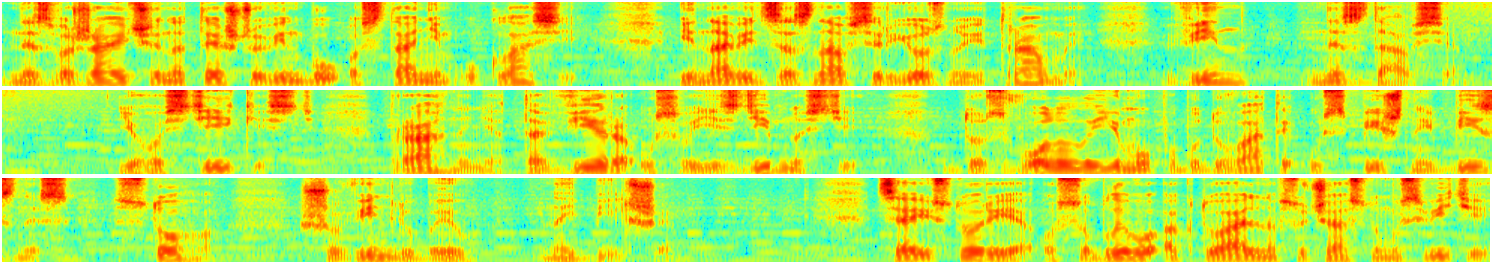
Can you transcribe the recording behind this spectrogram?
Незважаючи на те, що він був останнім у класі і навіть зазнав серйозної травми, він не здався. Його стійкість, прагнення та віра у свої здібності дозволили йому побудувати успішний бізнес з того, що він любив найбільше. Ця історія особливо актуальна в сучасному світі,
